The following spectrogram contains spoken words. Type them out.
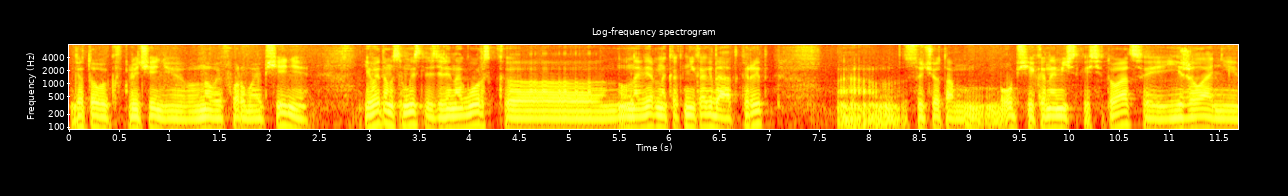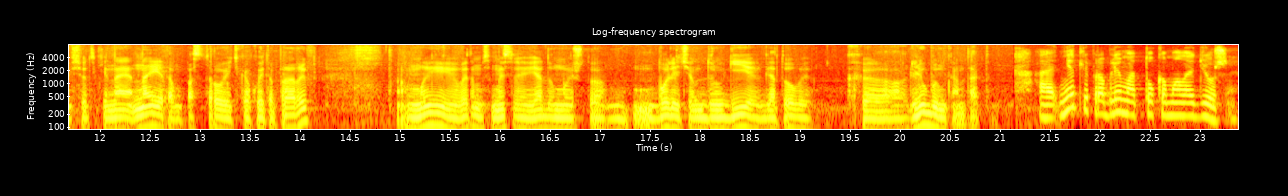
готовы к включению в новые формы общения. И в этом смысле Зеленогорск, ну, наверное, как никогда открыт. Э, с учетом общей экономической ситуации и желания все-таки на, на этом построить какой-то прорыв, мы в этом смысле, я думаю, что более чем другие готовы к любым контактам. А нет ли проблемы оттока молодежи?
